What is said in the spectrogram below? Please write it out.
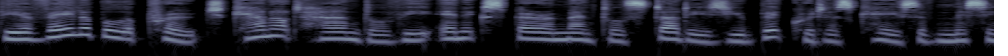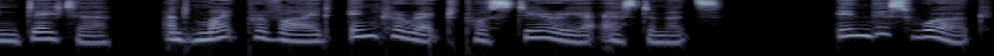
the available approach cannot handle the in experimental studies ubiquitous case of missing data, and might provide incorrect posterior estimates. In this work,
